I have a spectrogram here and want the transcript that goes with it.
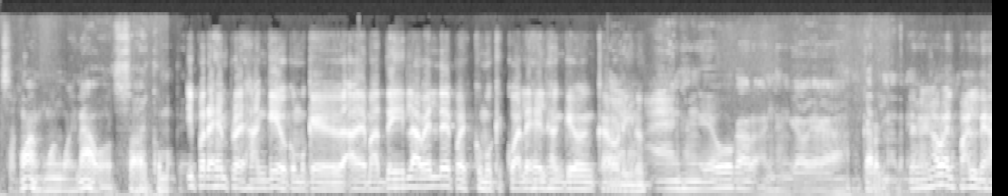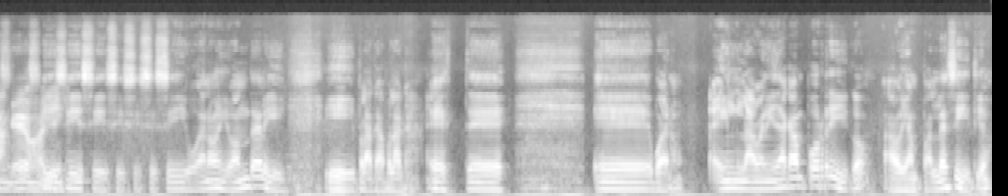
San Juan o en Guaynabo, ¿sabes? Como que... Y por ejemplo, el jangueo, como que además de Isla Verde, pues como que ¿cuál es el jangueo en Carolina? en jangueo, en jangueo había Carolina. Deben haber un par de jangueos allí. Sí, sí, sí, sí, sí, sí, bueno, y Onder y, y placa, placa. Este... Eh, bueno, en la avenida Campo Rico había un par de sitios.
